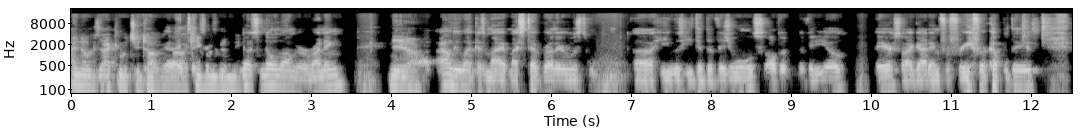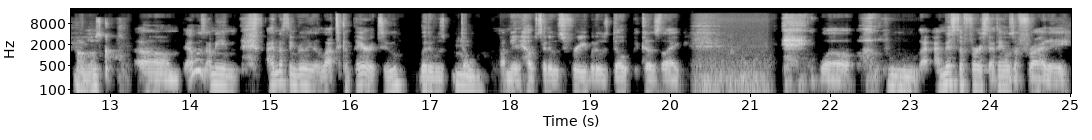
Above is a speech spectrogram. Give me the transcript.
I know exactly what you're talking Yeah, about. I it's, can't it's, remember the name. no, it's no longer running. Yeah. I only went because my my stepbrother was uh he was he did the visuals, all the, the video there, so I got in for free for a couple days. Oh, that was cool. Um, that was I mean I have nothing really a lot to compare it to, but it was dope. Mm. I mean, it helps that it was free, but it was dope because like, well, who I- missed the first. I think it was a Friday.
